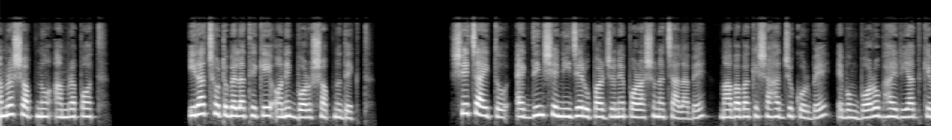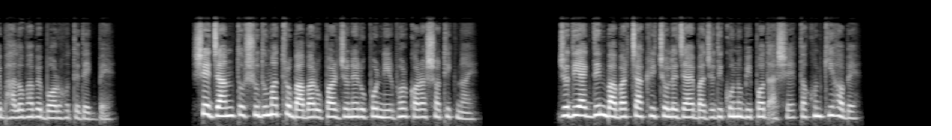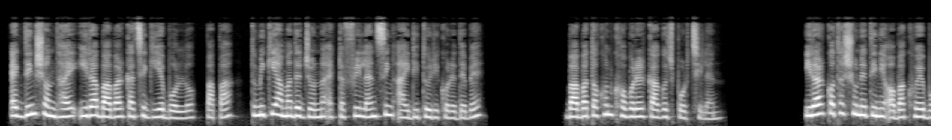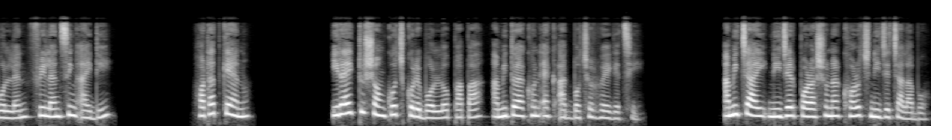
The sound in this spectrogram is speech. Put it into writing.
আমরা স্বপ্ন, আমরা পথ। ইরা ছোটবেলা থেকেই অনেক বড় স্বপ্ন দেখত। সে চাইত, একদিন সে নিজের উপার্জনে পড়াশোনা চালাবে মা বাবাকে সাহায্য করবে এবং বড় ভাই রিয়াদকে ভালোভাবে বড় হতে দেখবে। সে জানত, শুধুমাত্র বাবার উপার্জনের উপর নির্ভর করা সঠিক নয়। যদি একদিন বাবার চাকরি চলে যায় বা যদি কোনো বিপদ আসে, তখন কি হবে? একদিন সন্ধ্যায় ইরা বাবার কাছে গিয়ে বলল, পাপা তুমি কি আমাদের জন্য একটা ফ্রিল্যান্সিং আইডি তৈরি করে দেবে? বাবা তখন খবরের কাগজ পড়ছিলেন। ইরার কথা শুনে তিনি অবাক হয়ে বললেন, ফ্রিল্যান্সিং আইডি? হঠাৎ কেন? ইরা একটু সংকোচ করে বলল, পাপা, আমি তো এখন এক আট বছর হয়ে গেছি। আমি চাই নিজের পড়াশোনার খরচ নিজে চালাব।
